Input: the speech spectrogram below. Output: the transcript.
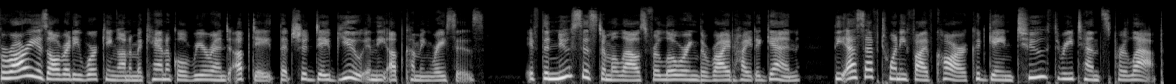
Ferrari is already working on a mechanical rear-end update that should debut in the upcoming races. If the new system allows for lowering the ride height again, the SF25 car could gain 2-3 tenths per lap,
